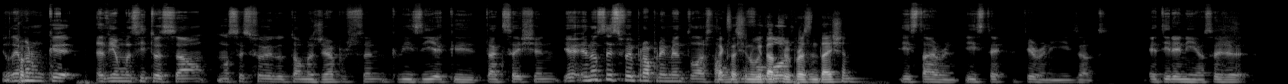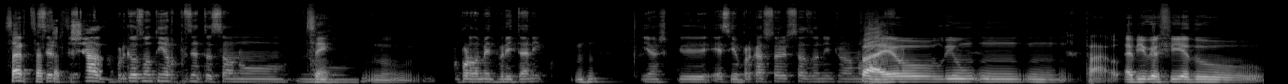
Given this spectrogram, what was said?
Eu lembro-me que havia uma situação, não sei se foi do Thomas Jefferson, que dizia que taxation. Eu, eu não sei se foi propriamente lá está. Taxation without representation? Is tyranny, is tyranny, exato. É tirania, ou seja, certo, certo, ser certo. fechado, porque eles não tinham representação no, no, Sim, no... no Parlamento Britânico. Uhum. E acho que é assim, eu por acaso história dos Estados Unidos não é uma Pá, eu li um, um, um pá, a biografia do,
